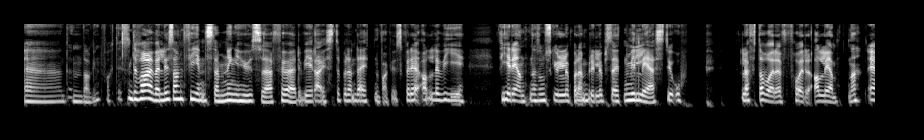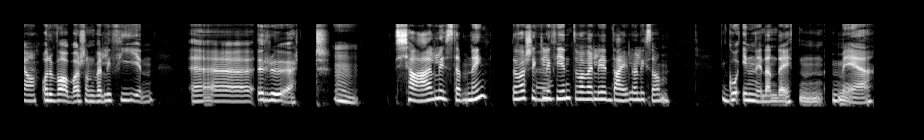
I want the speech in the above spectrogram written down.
eh, den dagen, faktisk. Det var en veldig sånn fin stemning i huset før vi reiste på den daten, faktisk. For alle vi fire jentene som skulle på den bryllupsdaten, vi leste jo opp løfta våre for alle jentene. Ja. Og det var bare sånn veldig fin, eh, rørt, Mm. kjærlig stemning. Det var skikkelig Ja. fint. Det var veldig deilig å liksom gå inn i den daten med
